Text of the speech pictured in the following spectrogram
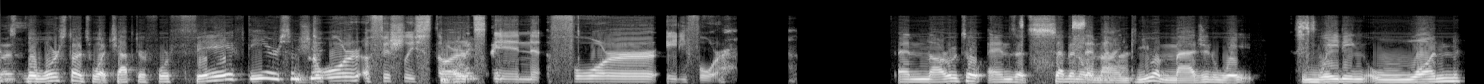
starts. that's- The war starts what chapter four fifty or some shit. the shit. war officially starts in 484 and Naruto ends at 709. 709. Can you imagine wait waiting one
